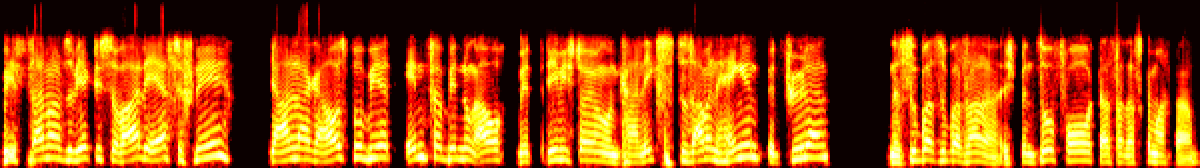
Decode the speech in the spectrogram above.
wie es damals so wirklich so war, der erste Schnee, die Anlage ausprobiert, in Verbindung auch mit Devi-Steuerung und KNX zusammenhängend mit Fühlern. Eine super, super Sache. Ich bin so froh, dass wir das gemacht haben.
